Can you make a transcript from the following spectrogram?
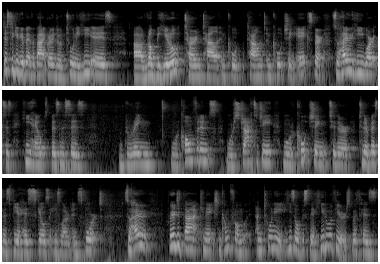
just to give you a bit of a background on Tony. He is a rugby hero turned talent and co- talent and coaching expert. So how he works is he helps businesses bring more confidence, more strategy, more coaching to their to their business via his skills that he's learned in sport. So how where did that connection come from? And Tony, he's obviously a hero of yours with his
